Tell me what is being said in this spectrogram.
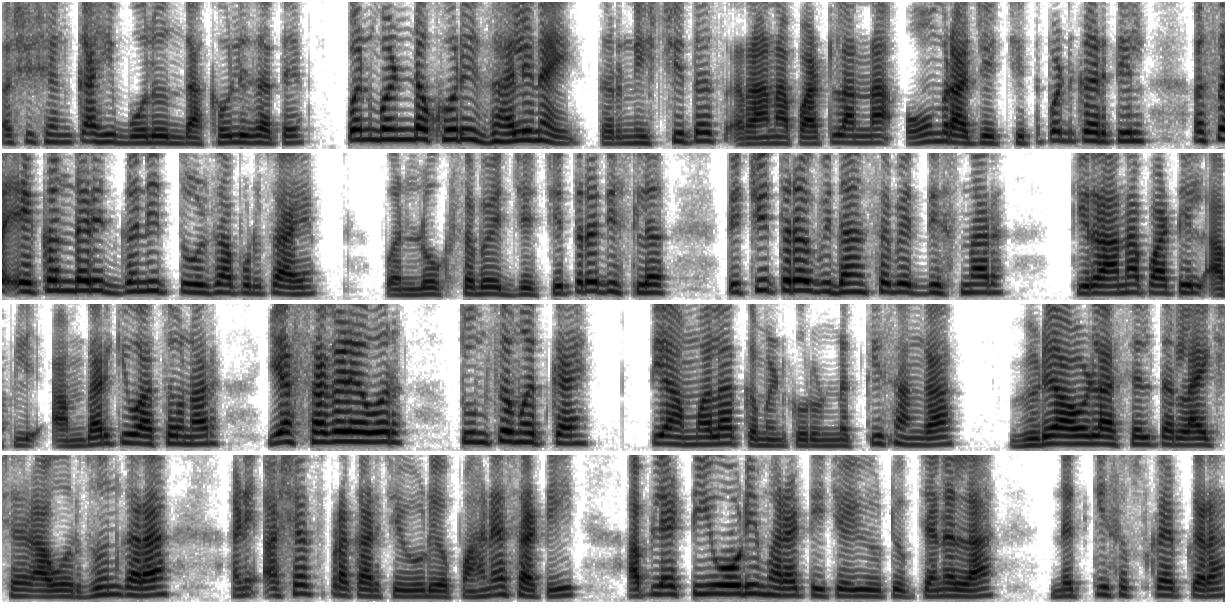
अशी शंका ही बोलून दाखवली जाते. पण बंडखोरी झाली नाही तर निश्चितच राणा पाटलांना ओमराजे चितपट करतील असं एकंदरीत गणित तुळजापूरचं आहे. पण लोकसभेत जे चित्र दिसलं ते चित्र विधानसभेत दिसणार की राणा पाटील आपली आमदारकी वाचवणार? या सगळ्यावर तुमचं मत काय? ते आम्हाला कमेंट करून नक्की सांगा. व्हिडिओ आवडला असेल तर लाईक शेअर आवर्जून करा आणि अशाच प्रकारचे व्हिडिओ पाहण्यासाठी आपल्या टी ओ डी मराठीच्या यूट्यूब चॅनलला नक्की सबस्क्राईब करा.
